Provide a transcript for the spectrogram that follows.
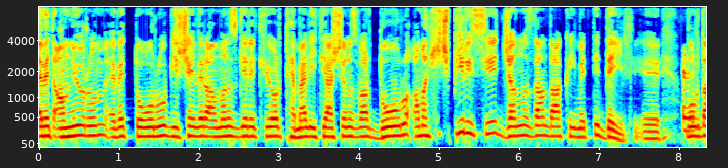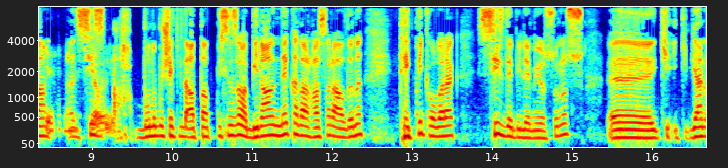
Evet anlıyorum. Evet doğru bir şeyleri almanız gerekiyor. Temel ihtiyaçlarınız var. Doğru ama hiçbirisi canınızdan daha kıymetli değil. Ee, buradan kesinlikle siz öyle. ah, bunu bu şekilde atlatmışsınız ama binanın ne kadar hasar aldığını teknik olarak siz de bilemiyorsunuz. Ee, ki- yani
